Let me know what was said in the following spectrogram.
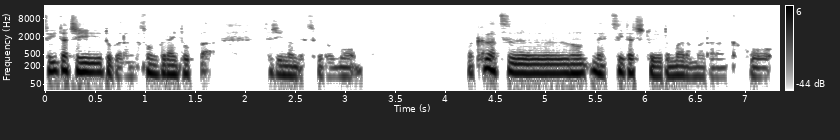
1日とかなんかそんくらいに撮った写真なんですけども、9月のね、1日というとまだまだなんかこう、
